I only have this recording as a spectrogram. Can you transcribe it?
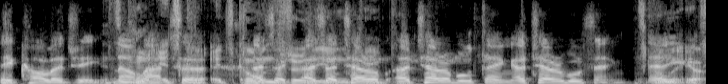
ecology. It's now com- that's it's, a it's coming that's, a, that's a terrible a terrible thing. A terrible thing. It's there coming, you go. It's,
